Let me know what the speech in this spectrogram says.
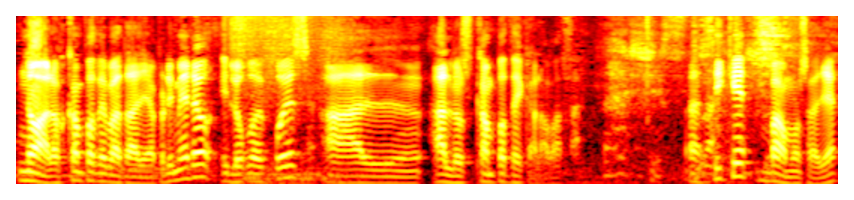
No, a los campos de batalla primero y luego después a los campos de calabaza. Así que vamos allá.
